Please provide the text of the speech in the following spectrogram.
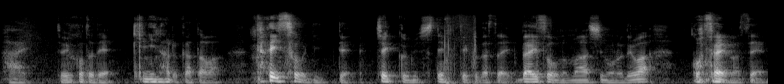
はい。ということで気になる方はダイソーに行ってチェックしてみてください。ダイソーの回し物ではございません。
